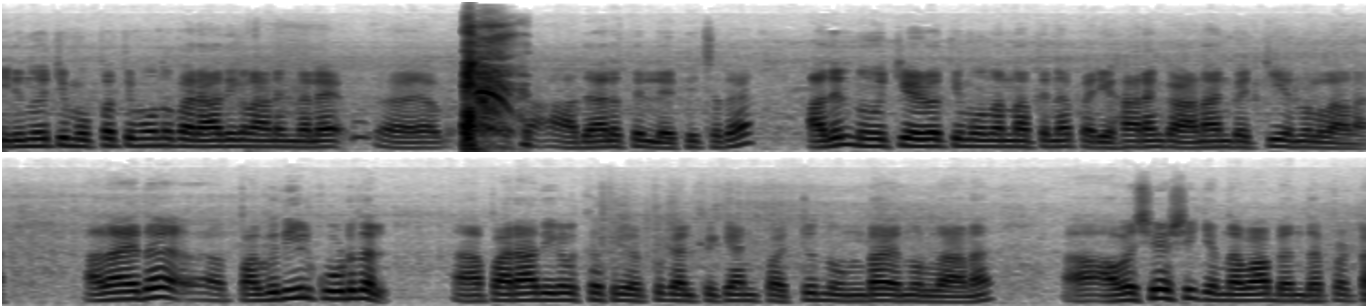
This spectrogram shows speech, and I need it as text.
ഇരുന്നൂറ്റി മുപ്പത്തി മൂന്ന് പരാതികളാണ് ഇന്നലെ അദാലത്തിൽ ലഭിച്ചത്. അതിൽ നൂറ്റി എഴുപത്തി മൂന്നെണ്ണത്തിന് പരിഹാരം കാണാൻ പറ്റി എന്നുള്ളതാണ്. അതായത് പകുതിയിൽ കൂടുതൽ പരാതികൾക്ക് തീർപ്പ് കൽപ്പിക്കാൻ പറ്റുന്നുണ്ട് എന്നുള്ളതാണ് അവശേഷിക്കുന്നവ ബന്ധപ്പെട്ട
